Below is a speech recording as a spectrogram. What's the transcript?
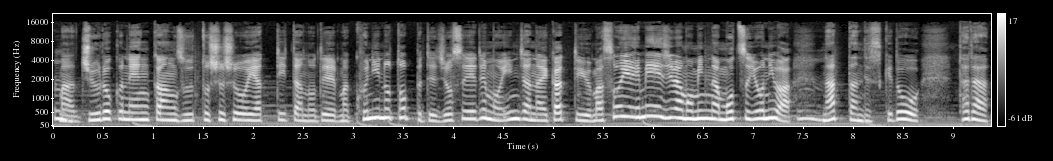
まあ、16年間ずっと首相をやっていたので、うん、まあ、国のトップで女性でもいいんじゃないかっていう、まあ、そういうイメージはもうみんな持つようにはなったんですけど、うん、ただ、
